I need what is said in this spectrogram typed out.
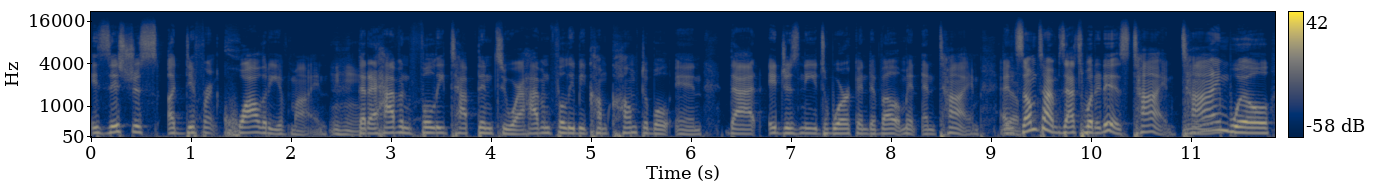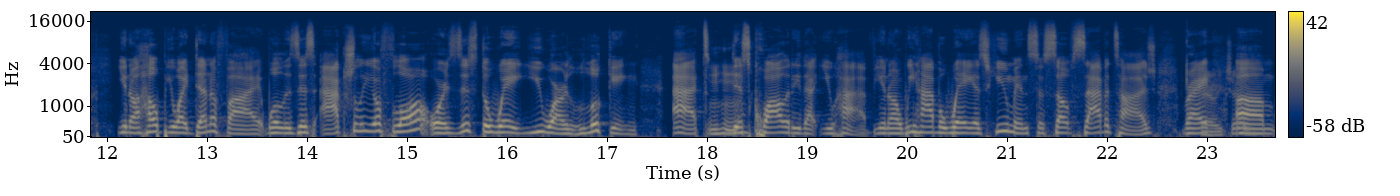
is this just a different quality of mine Mm-hmm. that I haven't fully tapped into or I haven't fully become comfortable in that it just needs work and development and time? And Yeah. sometimes that's what it is time. Time will, you know, help you identify well, is this actually a flaw or is this the way you are looking? At this quality that you have, you know, we have a way as humans to self sabotage, right? Um,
